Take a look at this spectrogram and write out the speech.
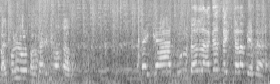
બાઈક પણ ને હવે પલકા ટેકીને આમ જાઓ. અરે યાર થોડું ડર લાગે તઈ ચડા બેઠા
